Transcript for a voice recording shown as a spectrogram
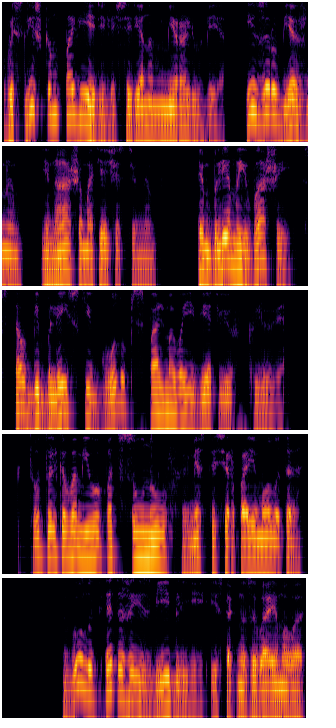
Вы слишком поверили сиренам миролюбия, и зарубежным, и нашим отечественным. Эмблемой вашей стал библейский голубь с пальмовой ветвью в клюве. Кто только вам его подсунул вместо серпа и молота? Голубь — это же из Библии, из так называемого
